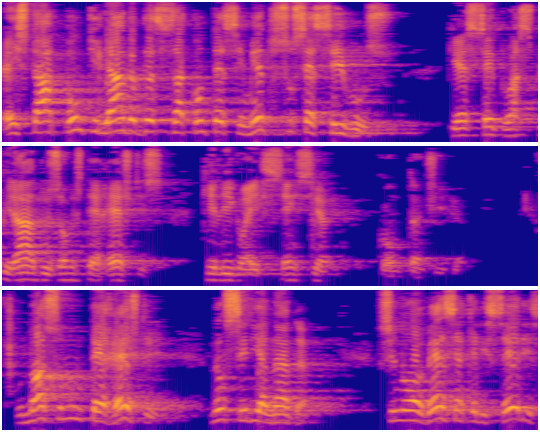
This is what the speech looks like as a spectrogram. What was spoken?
está pontilhada desses acontecimentos sucessivos, que é sempre o aspirado dos homens terrestres que ligam a essência com o tangível. O nosso mundo terrestre não seria nada se não houvessem aqueles seres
